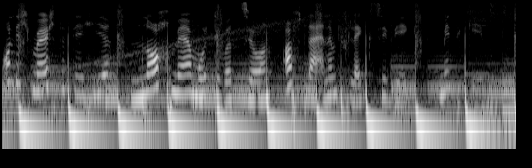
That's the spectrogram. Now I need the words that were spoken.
und ich möchte dir hier noch mehr Motivation auf deinem Flexi-Weg mitgeben.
